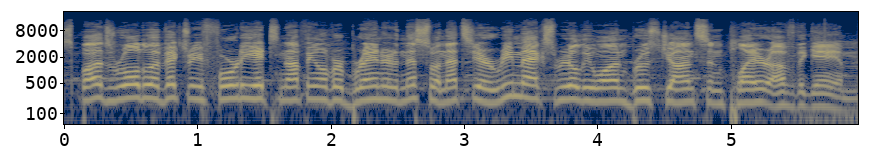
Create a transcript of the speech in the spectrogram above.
Spuds roll to a victory 48 0 over Brainerd in this one. That's your Remax Realty One Bruce Johnson player of the game.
